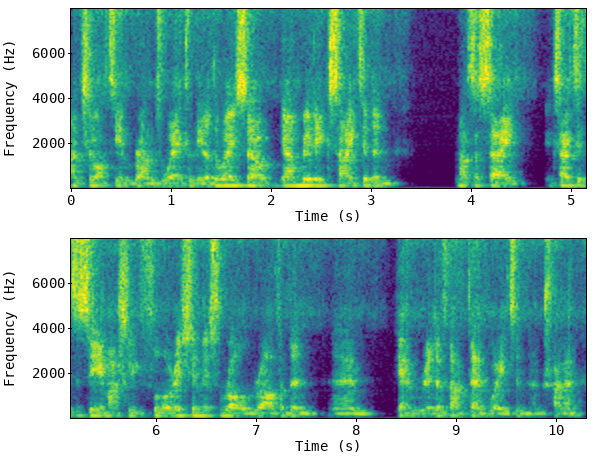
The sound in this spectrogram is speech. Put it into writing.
Ancelotti and Brands working the other way. So, yeah, I'm really excited. And, and as I say, excited to see him actually flourish in this role rather than um, getting rid of that dead weight and, and trying to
